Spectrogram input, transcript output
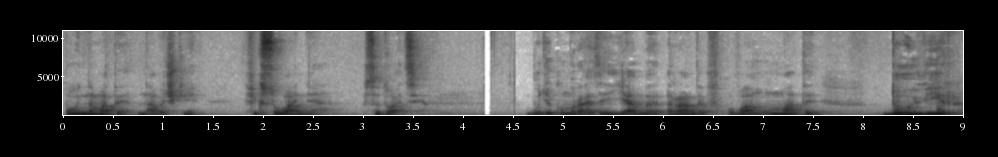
повинна мати навички фіксування ситуації. В будь-якому разі я би радив вам мати договір,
